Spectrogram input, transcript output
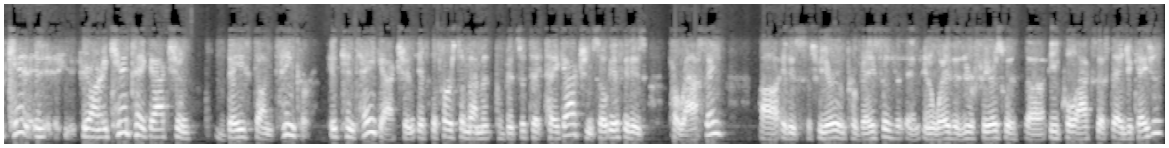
It can't, Your Honor, it can't take action based on Tinker. It can take action if the First Amendment permits it to take action. So if it is harassing, uh, it is severe and pervasive in, in, a way that interferes with uh, equal access to education,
